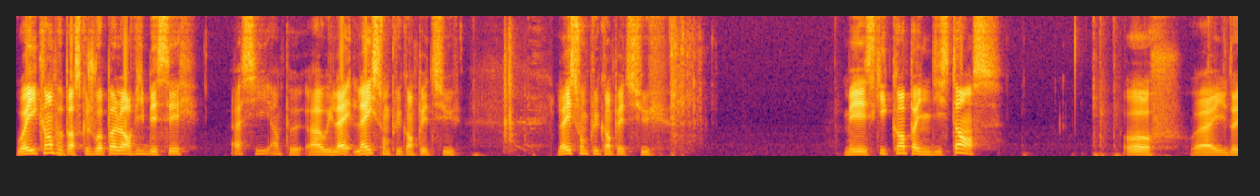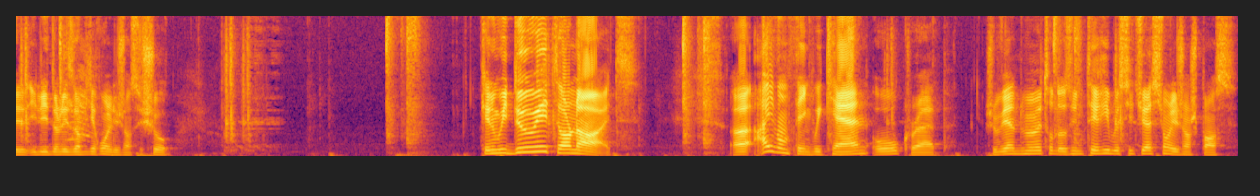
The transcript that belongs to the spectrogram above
Ouais, ils campent parce que je vois pas leur vie baisser. Ah si, un peu. Ah oui, là, là ils sont plus campés dessus. Là, ils sont plus campés dessus. Mais est-ce qu'il campe à une distance? Oh, ouais, il, est dans les environs, les gens, c'est chaud. Can we do it or not? Uh, I don't think we can. Oh crap. Je viens de me mettre dans une terrible situation, les gens, je pense.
